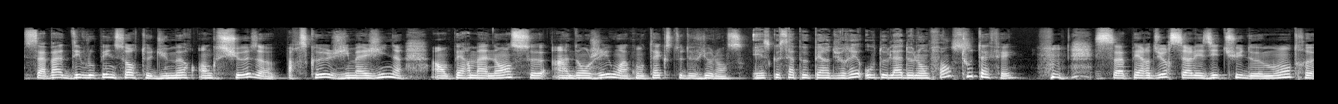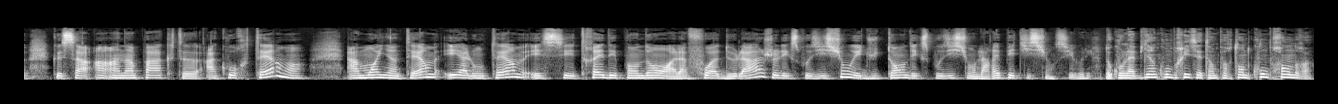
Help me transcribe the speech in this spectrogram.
ça va développer une sorte d'humeur anxieuse parce que j'imagine en permanence un danger ou un contexte de violence. Et est-ce que ça peut perdurer au-delà de l'enfance? Tout à fait. ça perdure, c'est les études montrent que ça a un impact à court terme, à moyen terme et à long terme, et c'est très dépendant à la fois de l'âge de l'exposition et du temps d'exposition, de la répétition, si vous voulez. Donc on l'a bien compris, c'est important de comprendre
